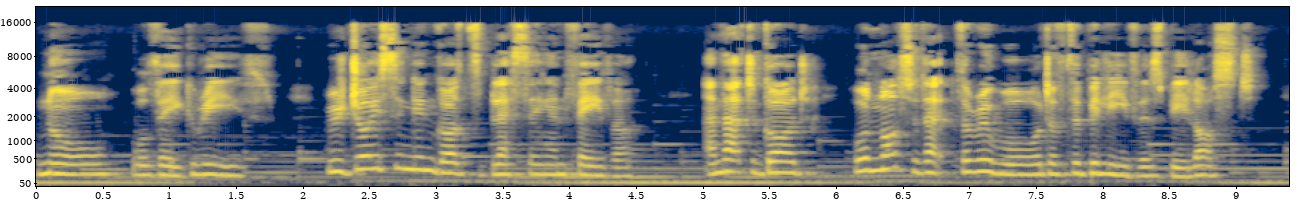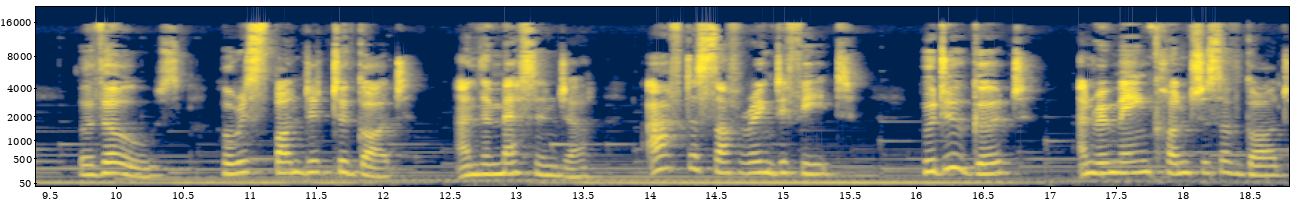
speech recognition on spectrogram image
nor will they grieve, rejoicing in God's blessing and favor, and that God will not let the reward of the believers be lost. Those who responded to God and the messenger after suffering defeat, who do good and remain conscious of God,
